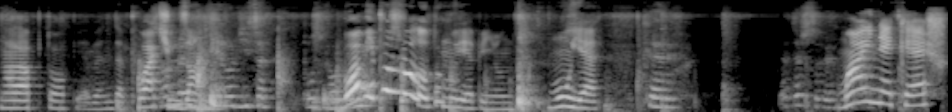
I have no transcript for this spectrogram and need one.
na laptopie będę płacił za mnie. rodzice pozwolą. Bo mi pozwolą, to moje pieniądze. Moje. Kery. Ja też sobie... Mine cash.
